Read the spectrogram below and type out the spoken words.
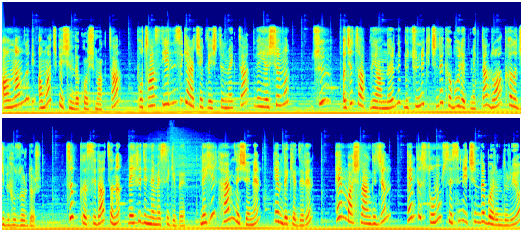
anlamlı bir amaç peşinde koşmaktan, potansiyelinizi gerçekleştirmekten ve yaşamın tüm acı tatlı yanlarını bütünlük içinde kabul etmekten doğan kalıcı bir huzurdur. Tıpkı Siddhartha'nın nehri dinlemesi gibi. Nehir hem neşenin hem de kederin, hem başlangıcın hem de sonun sesini içinde barındırıyor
